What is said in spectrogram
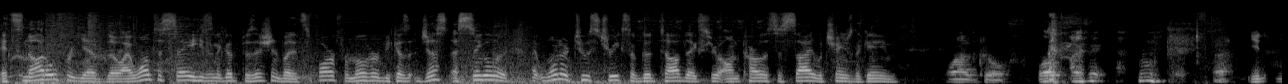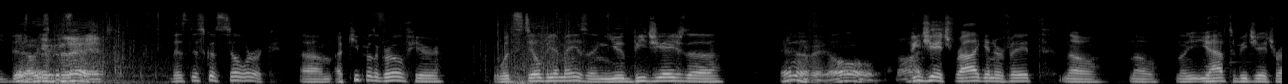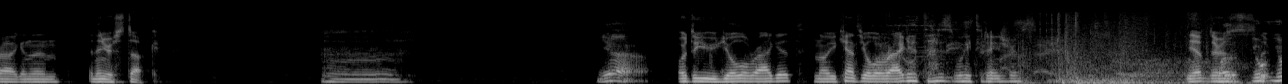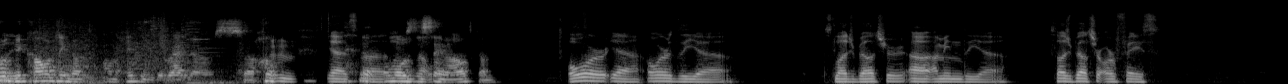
it's not over yet though. I want to say he's in a good position, but it's far from over because just a single or like one or two streaks of good top decks here on Karlis' side would change the game. Wild Growth. Well, I think You, you, you this, know you could play still- it. This this could still work. Um, a Keeper of the Grove here would still be amazing. You BGH the Innervate. Oh, nice. BGH Rag Innervate. No, no, no. You you have to BGH Rag and then and then you're stuck. Mm. Yeah. Or do you YOLO Rag it? No, you can't YOLO Rag it. That is way too dangerous. Yep, there's. Well, you you will be counting on, on hitting the Ragnaros, so Mhm. Yeah, it's not almost the same outcome. Or yeah, or the uh, sludge belcher. Uh, I mean the uh, sludge belcher or face.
